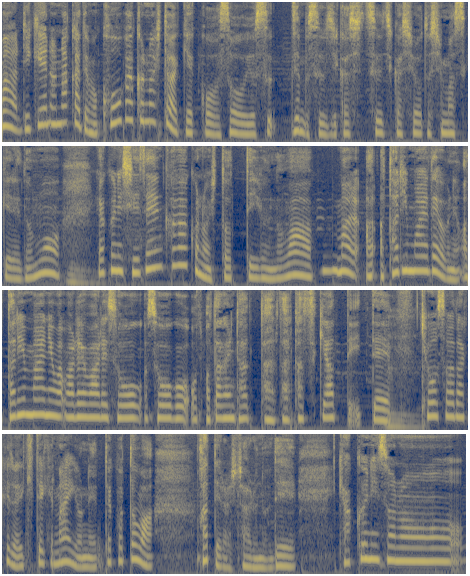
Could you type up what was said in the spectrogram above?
まあ理系の中でも工学の人は結構そういうす全部数字化し数値化しようとしますけれども、逆に自然科学の人っていうのは、まああ当たり前だよね。当たり前に我々相相互おお互いにたたた助け合っていて、競争だけじゃ生きていけないよねってことは分かってらっしゃるので、逆にその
